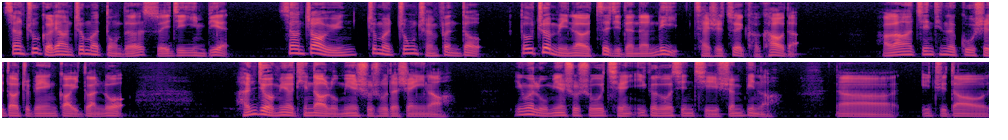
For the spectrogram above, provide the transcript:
像诸葛亮这么懂得随机应变，像赵云这么忠诚奋斗，都证明了自己的能力才是最可靠的。好了，今天的故事到这边告一段落。很久没有听到卤面叔叔的声音了，因为卤面叔叔前一个多星期生病了，那一直到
